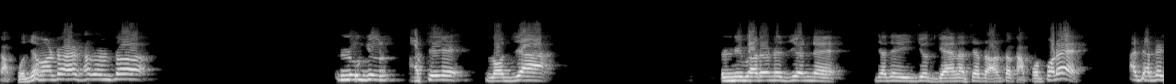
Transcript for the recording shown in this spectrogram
কাপড় জামাটা সাধারণত লোকজন আছে, লজ্জা নিবারণের জন্য যাদের ইজ্জত জ্ঞান আছে তারা তো কাপড় পরে, আর যাদের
